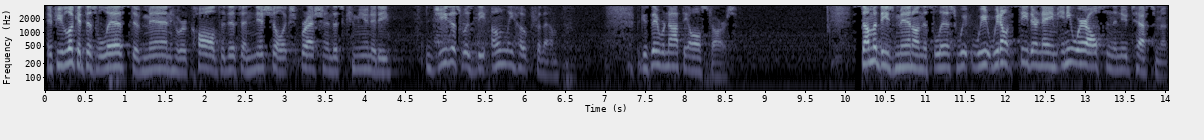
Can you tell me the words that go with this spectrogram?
If you look at this list of men who were called to this initial expression of this community, Jesus was the only hope for them because they were not the all stars. Some of these men on this list, we, we, we don't see their name anywhere else in the New Testament.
